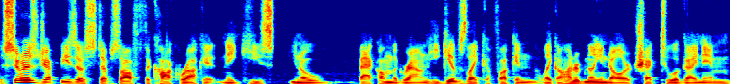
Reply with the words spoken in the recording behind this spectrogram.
as soon as Jeff Bezos steps off the cock rocket and he, he's you know back on the ground, he gives like a fucking like a hundred million dollar check to a guy named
